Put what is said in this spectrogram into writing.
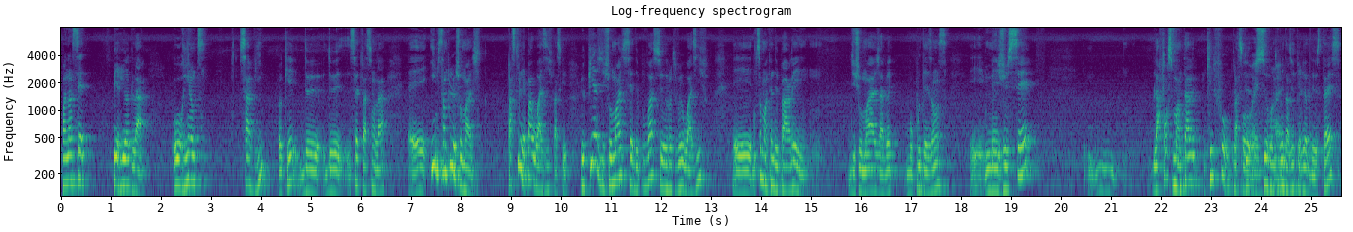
pendant cette période-là, oriente sa vie, ok, de, de cette façon-là, il ne sent plus le chômage. Parce qu'il n'est pas oisif. Parce que le piège du chômage, c'est de pouvoir se retrouver oisif. Et nous sommes en train de parler du chômage avec beaucoup d'aisance. Mais je sais la force mentale qu'il faut. Parce que se retrouver dans une période de stress,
